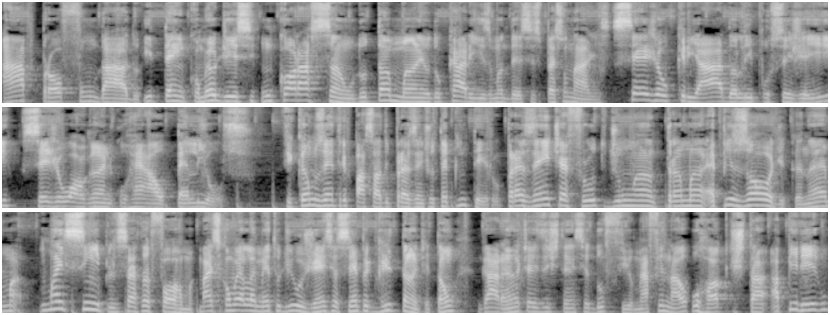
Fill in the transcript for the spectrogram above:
aprofundado. E tem, como eu disse, um coração do tamanho do carisma desses personagens, seja o criado ali por CGI, seja o orgânico real, pele e osso. Ficamos entre passado e presente o tempo inteiro. O presente é fruto de uma trama episódica, né? Mais simples, de certa forma, mas com um elemento de urgência sempre gritante. Então, garante a existência do filme. Afinal, o Rocket está a perigo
